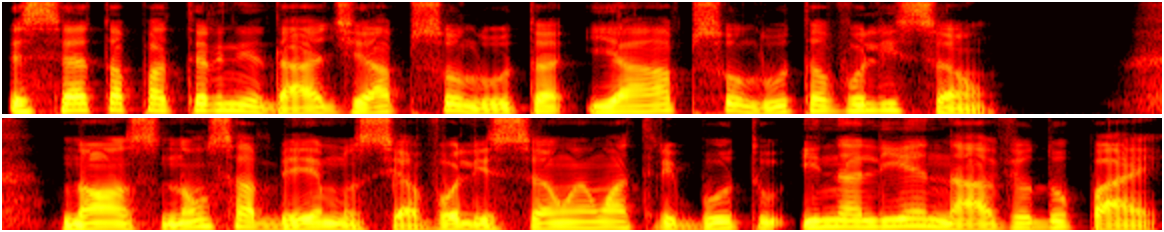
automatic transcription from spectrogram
exceto a paternidade absoluta e a absoluta volição. Nós não sabemos se a volição é um atributo inalienável do Pai.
